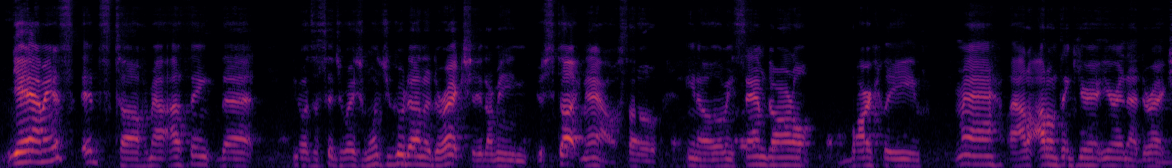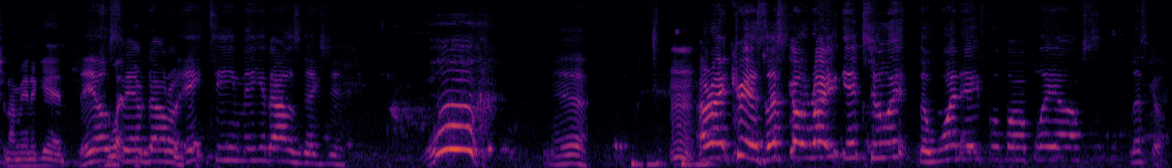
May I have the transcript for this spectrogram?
Yeah, I mean it's it's tough. I mean, I think that you know it's a situation. Once you go down a direction, I mean, you're stuck now. So you know, I mean, Sam Darnold, Barkley, man, I don't, I don't think you're you're in that direction. I mean, again, They owe What- Sam Darnold eighteen million dollars next year. woo, Yeah. Mm. All right, Chris, let's go right into it. The one A football playoffs. Let's go.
